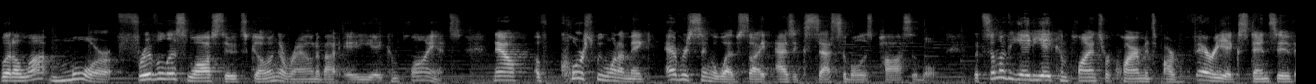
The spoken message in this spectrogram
but a lot more frivolous lawsuits going around about ADA compliance. Now, of course, we want to make every single website as accessible as possible, but some of the ADA compliance requirements are very extensive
